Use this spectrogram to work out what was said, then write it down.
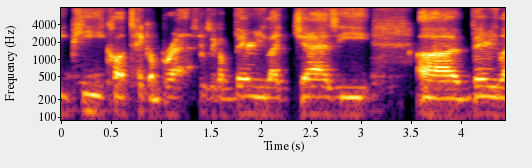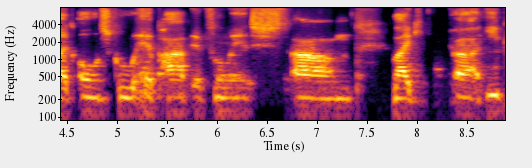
EP called Take a Breath. It was like a very like jazzy, uh, very like old school hip hop influence, um, like uh, EP.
